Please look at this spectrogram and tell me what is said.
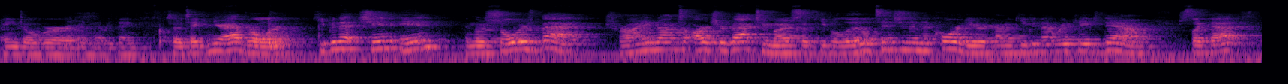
paint over and everything. So taking your ab roller, keeping that chin in and those shoulders back, trying not to arch your back too much. So keep a little tension in the core here, kind of keeping that rib cage down, just like that.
